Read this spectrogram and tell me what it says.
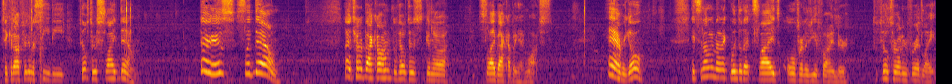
Take it off, you're going to see the filter slide down. There it is, slid down. I turn it back on, the filter's going to slide back up again. Watch. There we go. It's an automatic window that slides over the viewfinder to filter out infrared light.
